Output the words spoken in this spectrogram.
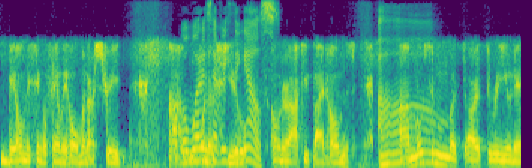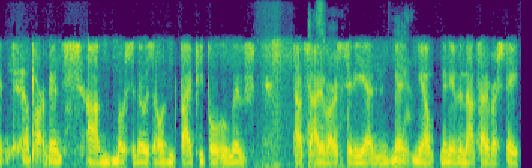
the only single family home on our street. Um, well, what is everything else? Owner occupied homes. Oh. Um, most of them are three unit apartments. Um, most of those owned by people who live outside of our city, and many, you know many of them outside of our state.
